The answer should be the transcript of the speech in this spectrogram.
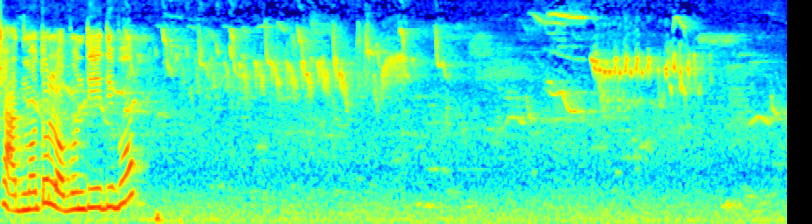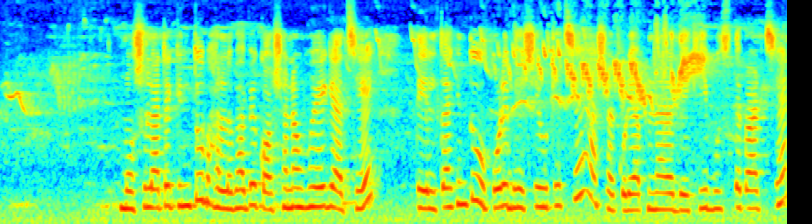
স্বাদ মতো লবণ দিয়ে দিব। মশলাটা কিন্তু ভালোভাবে কষানো হয়ে গেছে। তেলটা কিন্তু উপরে ভেসে উঠেছে, আশা করি আপনারা দেখেই বুঝতে পারছেন।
